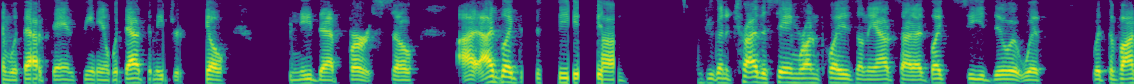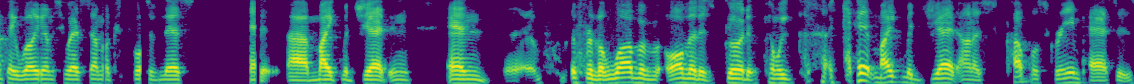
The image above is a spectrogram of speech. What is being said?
time without Dan Feeney and without Dimitri Hill, need that burst. So I, would like to see um, if you're going to try the same run plays on the outside. I'd like to see you do it with with Devonte Williams, who has some explosiveness, and uh, Mike Majette, and and uh, for the love of all that is good, can we get Mike Majette on a couple screen passes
